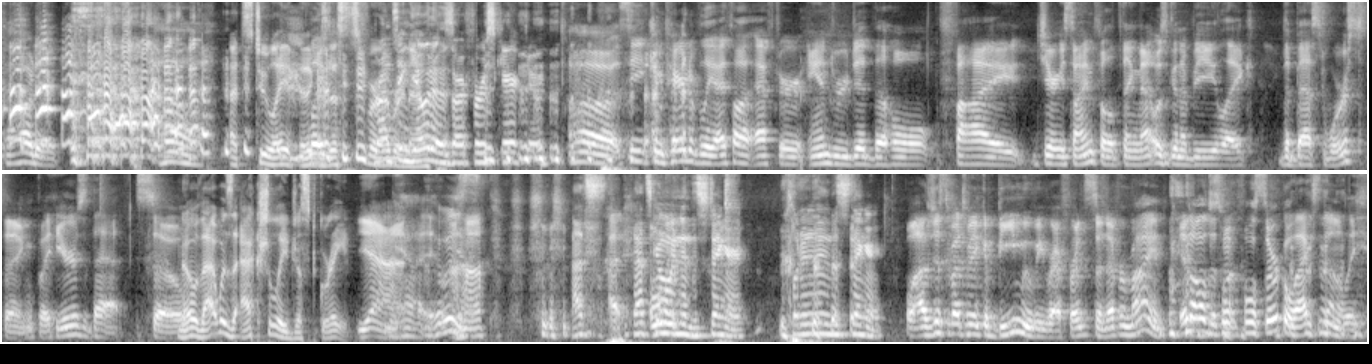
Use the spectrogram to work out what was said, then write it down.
about it. That's too late. It Like, exists forever Grunting now. Yoda is our first character. Uh, see, comparatively, I thought after Andrew did the whole Fi Jerry Seinfeld thing, that was going to be like the best worst thing. But here's that. So No, that was actually just great. Yeah. yeah, it was. Uh-huh. That's I- that's only- going in the stinger. Put it in the stinger. Well, I was just about to make a B movie reference, so never mind. It all just went full circle accidentally.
